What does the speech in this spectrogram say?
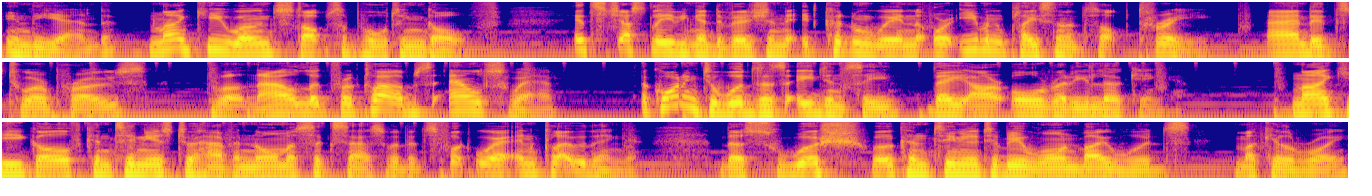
In the end, Nike won't stop supporting golf. It's just leaving a division it couldn't win or even place in the top 3, and its tour pros will now look for clubs elsewhere. According to Woods' agency, they are already looking. Nike Golf continues to have enormous success with its footwear and clothing. The swoosh will continue to be worn by Woods, McIlroy,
